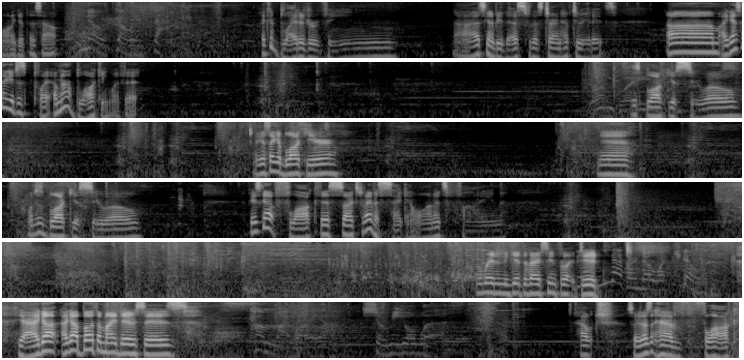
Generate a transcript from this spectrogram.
I want to get this out. No going back. I could blighted ravine. Nah, it's gonna be this for this turn. Have two eight eights. Um, I guess I could just play. I'm not blocking with it. Just block Yasuo. I guess I could block here. Yeah. We'll just block Yasuo. If he's got Flock, this sucks, but I have a second one. It's fine. I'm waiting to get the vaccine for like, dude. Never know what kills. Yeah, I got I got both of my doses. Come, my warrior. Show me your worth. Ouch. So he doesn't have Flock.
